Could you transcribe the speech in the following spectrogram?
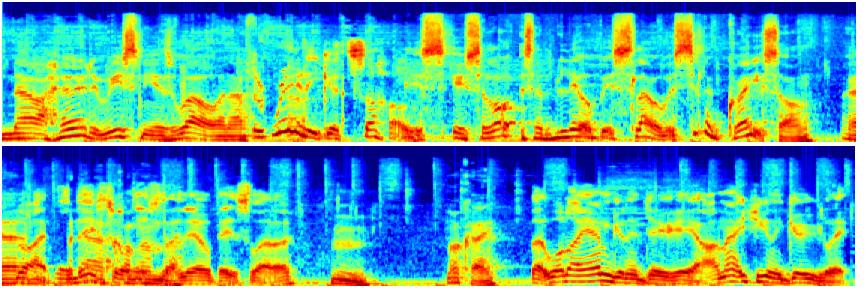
No, I heard it recently as well, and I. It's a really good song. It's, it's a lot. It's a little bit slower, but still a great song. Um, Right, well, but this one is a little bit slower. Hmm. Okay. But what I am going to do here, I'm actually going to Google it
